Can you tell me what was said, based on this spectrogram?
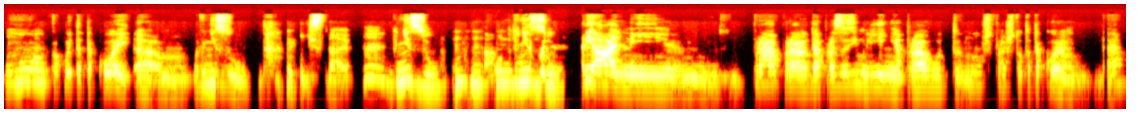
Ну, он какой-то такой э, внизу, не знаю. Внизу, угу. да. он внизу. Такой реальный, про, про, да, про заземление, про вот, ну, про что-то такое, да.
